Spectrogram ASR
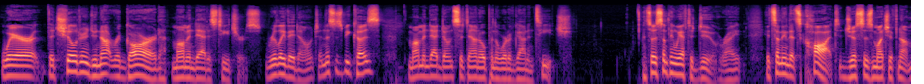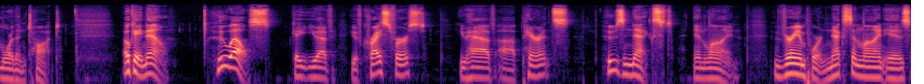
where the children do not regard mom and dad as teachers. Really, they don't. And this is because mom and dad don't sit down, open the Word of God, and teach. And so it's something we have to do, right? It's something that's caught just as much, if not more, than taught. Okay, now, who else? Okay, you have you have Christ first. You have uh, parents. Who's next in line? Very important. Next in line is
